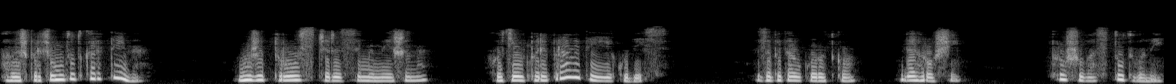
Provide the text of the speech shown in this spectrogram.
Але ж при чому тут картина? Може, Прус через Семенишина хотів переправити її кудись? запитав коротко, де гроші? Прошу вас, тут вони.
